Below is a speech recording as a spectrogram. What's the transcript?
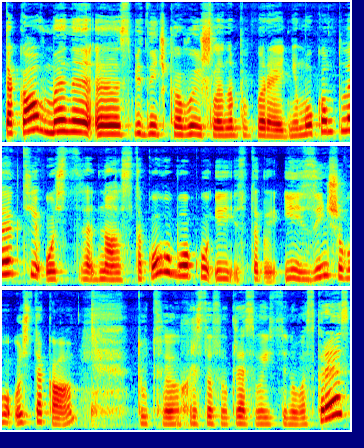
така в мене е, спідничка вийшла на попередньому комплекті. Ось одна з такого боку, і і з іншого ось така. Тут е, Христос Воскрес, воістину Воскрес.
